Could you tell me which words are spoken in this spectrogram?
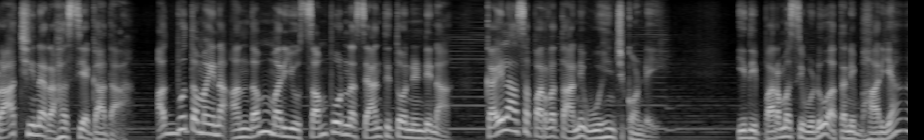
ప్రాచీన రహస్యగాథ అద్భుతమైన అందం మరియు సంపూర్ణ శాంతితో నిండిన కైలాస పర్వతాన్ని ఊహించుకోండి. ఇది పరమశివుడు అతని భార్య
